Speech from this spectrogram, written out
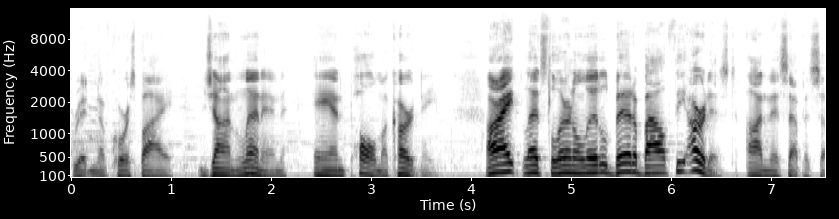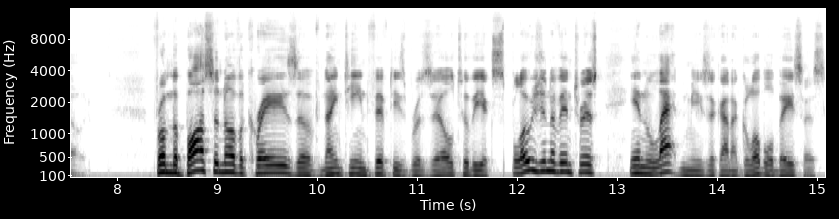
written, of course, by John Lennon and Paul McCartney. All right, let's learn a little bit about the artist on this episode. From the bossa nova craze of 1950s Brazil to the explosion of interest in Latin music on a global basis,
